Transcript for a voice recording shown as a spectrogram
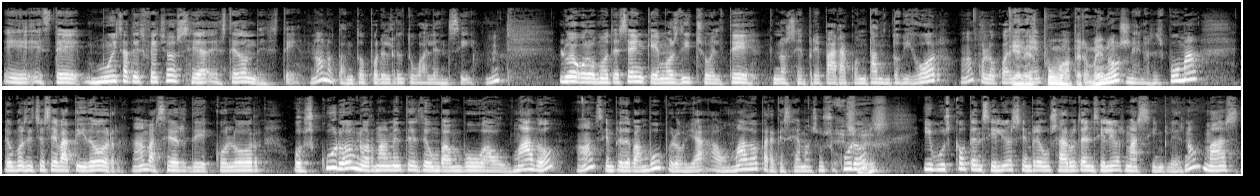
eh, esté muy satisfecho, sea, esté donde esté, ¿no? no tanto por el ritual en sí. Luego lo motesen, que hemos dicho, el té no se prepara con tanto vigor, con lo cual tiene, espuma, pero menos. Menos espuma. Lo hemos dicho, ese batidor va a ser de color oscuro, normalmente es de un bambú ahumado, siempre de bambú, pero ya ahumado para que sea más oscuro. Y busca utensilios, siempre usar utensilios más simples, ¿no? Más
